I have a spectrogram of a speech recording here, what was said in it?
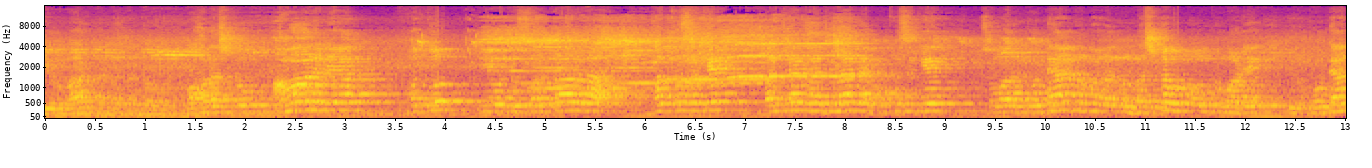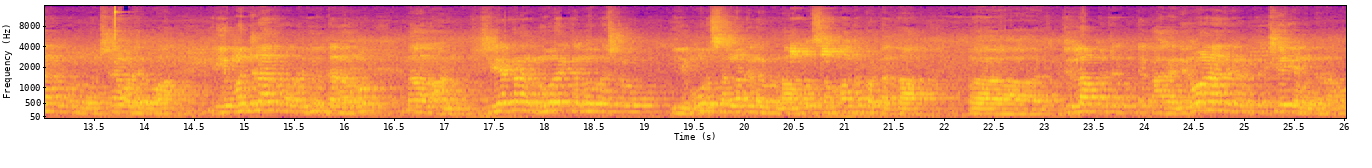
ಇವರು ಮಾಡತಕ್ಕಂಥದ್ದು ಬಹಳಷ್ಟು ಅಮಾನವೀಯ ಮತ್ತು ಈ ಒಂದು ಸರ್ಕಾರದ ಬೊಕ್ಕಸಕ್ಕೆ ಪಂಚಾಯತ್ ರಾಜ್ ಇಲಾಖೆ ಸಂಖ್ಯೆ ಸುಮಾರು ಕೋಟ್ಯಾಂತರ ರೂಪಾಯಿಗಳನ್ನು ನಷ್ಟವನ್ನು ಉಂಟು ಮಾಡಿ ಇವರು ಕೋಟ್ಯಾಂತರ ರೂಪಾಯಿಗಳನ್ನು ವಂಚನೆ ಮಾಡಿರುವ ಈ ಮಂಜುನಾಥರವರ ವಿರುದ್ಧ ನಾನು ನಾನು ಶೇಕಡ ನೂರಕ್ಕೆ ನೂರರಷ್ಟು ಈ ಮೂರು ಸಂಘಟನೆಗಳು ನಾವು ಸಂಬಂಧಪಟ್ಟಂಥ ಜಿಲ್ಲಾ ಪಂಚಾಯತ್ ಮುಖ್ಯ ಕಾರ್ಯನಿರ್ವಹಣಾಧಿಕಾರಿ ಕಚೇರಿಯ ಮುಂದೆ ನಾವು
